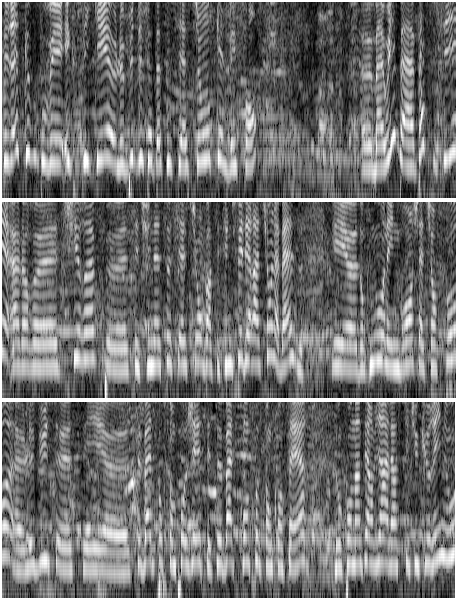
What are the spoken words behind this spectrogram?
Déjà, est-ce que vous pouvez expliquer euh, le but de cette association, ce qu'elle défend? Euh, bah oui, bah pas de souci. Alors euh, Cheer Up, c'est une association, enfin c'est une fédération à la base. Et donc nous, on a une branche à Sciences Po. le but, c'est se battre pour son projet, c'est se battre contre son cancer. Donc on intervient à l'Institut Curie, nous,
